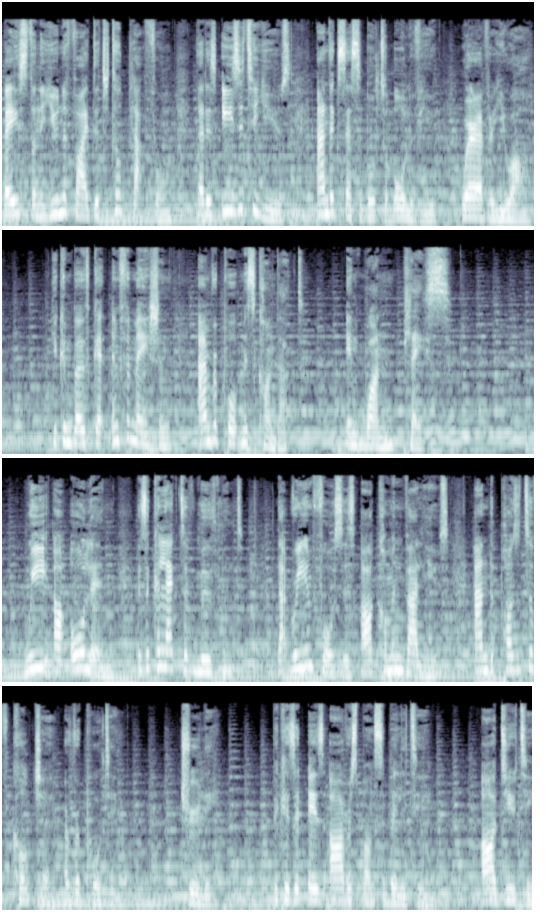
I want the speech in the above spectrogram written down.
Based on a unified digital platform that is easy to use and accessible to all of you, wherever you are. You can both get information and report misconduct in one place. We Are All In is a collective movement that reinforces our common values and the positive culture of reporting. Truly, because it is our responsibility, our duty,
